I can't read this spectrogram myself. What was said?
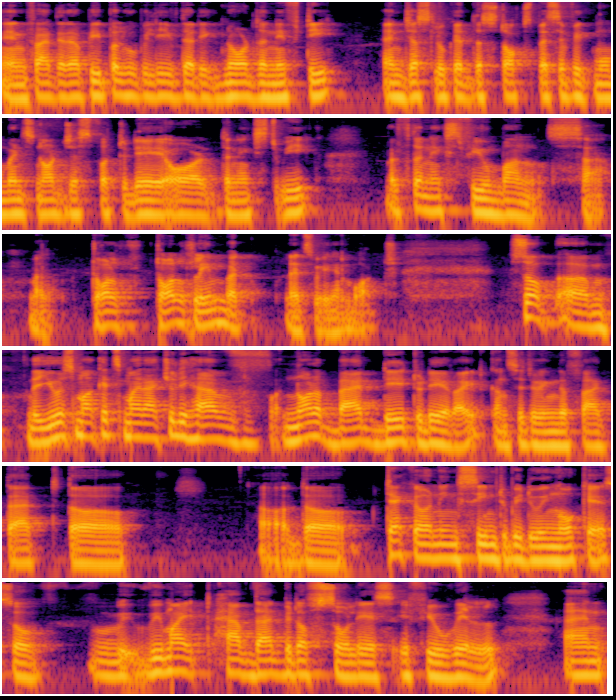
In fact, there are people who believe that ignore the Nifty and just look at the stock specific movements, not just for today or the next week, but for the next few months. Uh, well, tall, tall claim, but let's wait and watch. So um, the U.S. markets might actually have not a bad day today, right? Considering the fact that the uh, the tech earnings seem to be doing okay. So we, we might have that bit of solace, if you will. And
